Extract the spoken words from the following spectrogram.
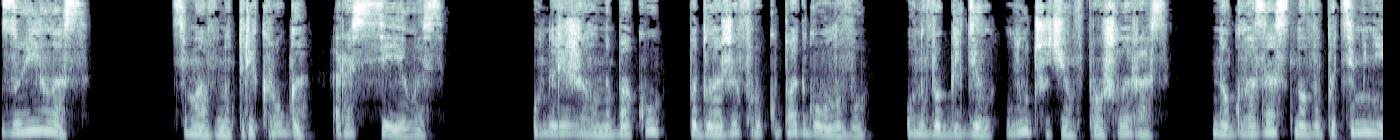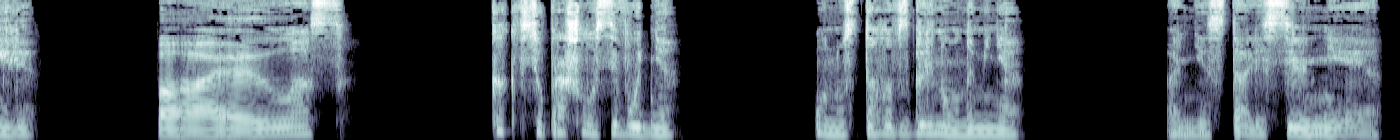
«Зуилос!» Тьма внутри круга рассеялась. Он лежал на боку, подложив руку под голову. Он выглядел лучше, чем в прошлый раз, но глаза снова потемнели. Пайлас. Как все прошло сегодня? Он устало взглянул на меня. Они стали сильнее,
